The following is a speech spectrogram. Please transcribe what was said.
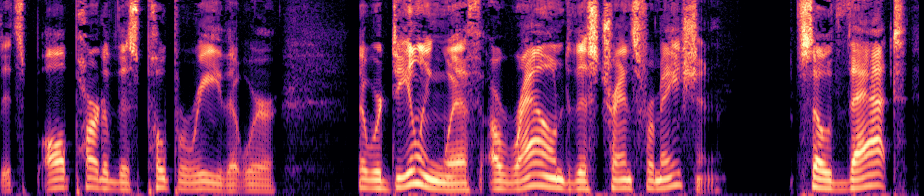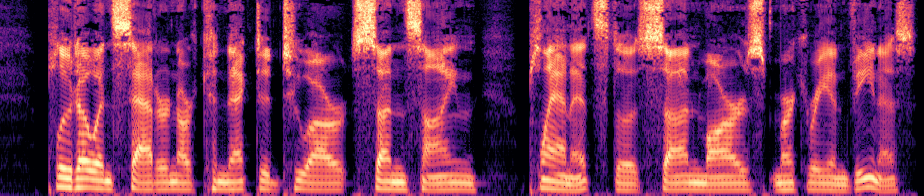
It's all part of this potpourri that we're that we're dealing with around this transformation. So that Pluto and Saturn are connected to our sun sign planets, the Sun, Mars, Mercury, and Venus,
